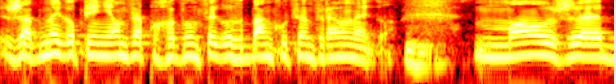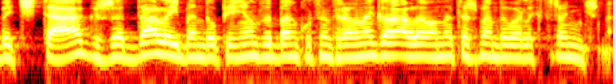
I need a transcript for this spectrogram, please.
żadnego pieniądza pochodzącego z banku centralnego. Może być tak, że dalej będą pieniądze banku centralnego, ale one też będą elektroniczne.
